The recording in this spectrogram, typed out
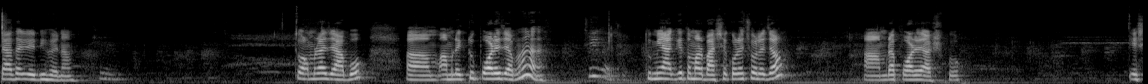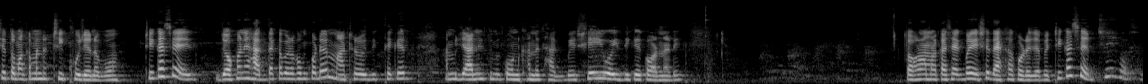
তাড়াতাড়ি রেডি হয়ে নাও। তো আমরা যাব আমরা একটু পরে যাব হ্যাঁ? ঠিক আছে। তুমি আগে তোমার বাসে করে চলে যাও আমরা পরে আসব। এসে তোমাকে আমরা ঠিক খুঁজে নেব ঠিক আছে? যখনই হাত দেখাবে এরকম করে মাঠের ওই দিক থেকে আমি জানি তুমি কোনখানে থাকবে সেই ওই দিকে কর্নারে তখন আমার কাছে একবার এসে দেখা করে যাবে ঠিক আছে? ঠিক আছে।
